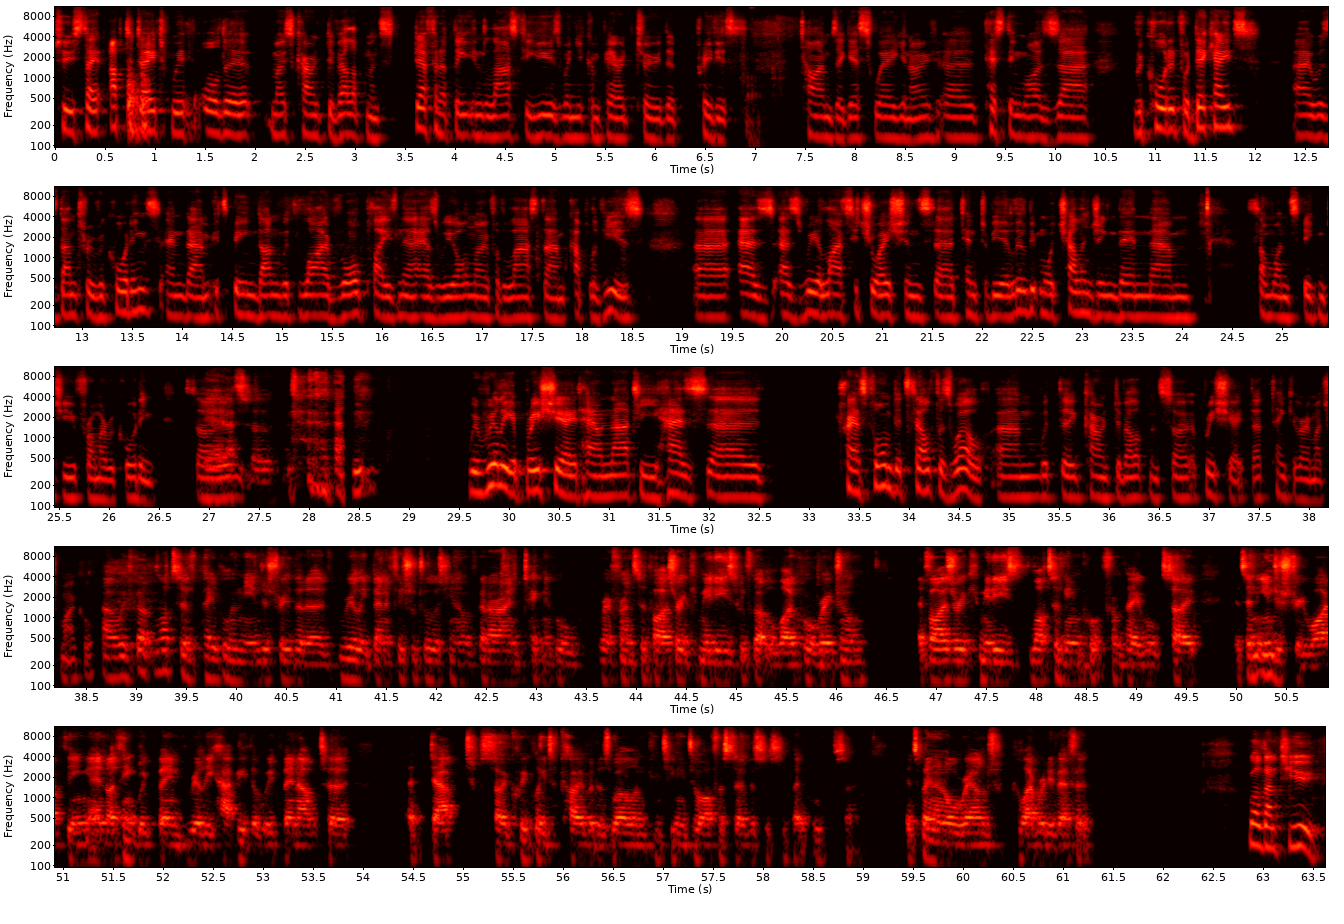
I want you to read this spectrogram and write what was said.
to stay up to date with all the most current developments. Definitely in the last few years, when you compare it to the previous times, I guess, where you know uh, testing was uh, recorded for decades. Uh, it was done through recordings, and um, it's been done with live role plays now, as we all know, for the last um, couple of years uh, as as real life situations uh, tend to be a little bit more challenging than um, someone speaking to you from a recording. So, yeah, so. we, we, really appreciate how NAATI has uh, transformed itself as well um, with the current developments. So appreciate that. Thank you very much, Michael. Uh, we've got lots of people in the industry that are really beneficial to us. You know, we've got our own technical reference advisory committees. We've got the local, regional advisory committees, lots of input from people. So it's an industry wide thing. And I think we've been really happy that we've been able to adapt so quickly to COVID as well and continue to offer services to people. So it's been an all round collaborative effort. Well done to you.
